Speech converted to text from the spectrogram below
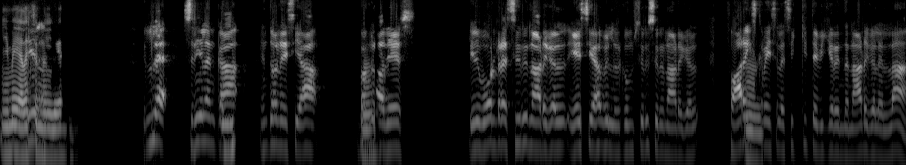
இனிமே எலெக்ஷன் இல்லையா? இல்ல ஸ்ரீலங்கா இந்தோனேசியா பங்களாதேஷ் இது போன்ற சிறு நாடுகள் ஏசியாவில் இருக்கும் சிறு சிறு நாடுகள் ஃபாரெக்ஸ். கிரைஸ்ல சிக்கி தவிக்கிற இந்த நாடுகள் எல்லாம்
